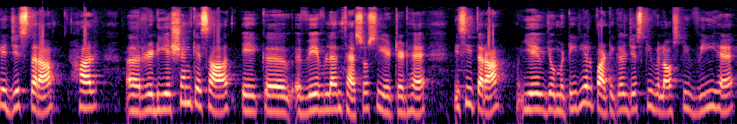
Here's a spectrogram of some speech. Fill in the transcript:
कि जिस तरह हर रेडिएशन के साथ एक वेवलेंथ एसोसिएटेड है इसी तरह ये जो मटेरियल पार्टिकल जिसकी वेलोसिटी वी है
